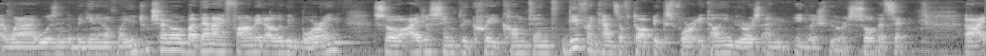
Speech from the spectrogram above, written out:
uh, when i was in the beginning of my youtube channel but then i found it a little bit boring so i just simply create content content, different kinds of topics for Italian viewers and English viewers. So that's it. Uh, I,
